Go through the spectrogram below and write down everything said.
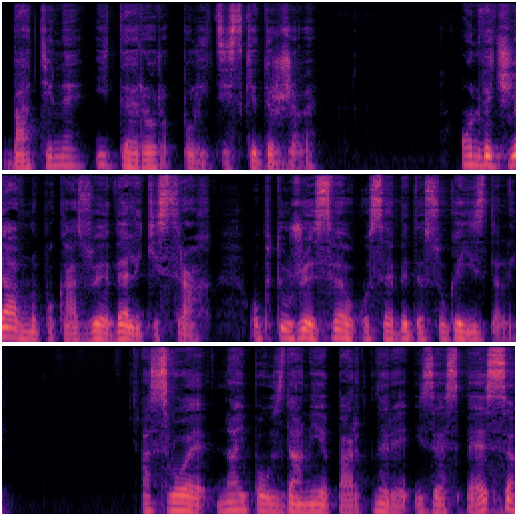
batine i teror policijske države. On već javno pokazuje veliki strah, optužuje sve oko sebe da su ga izdali. A svoje najpouzdanije partnere iz SPS-a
